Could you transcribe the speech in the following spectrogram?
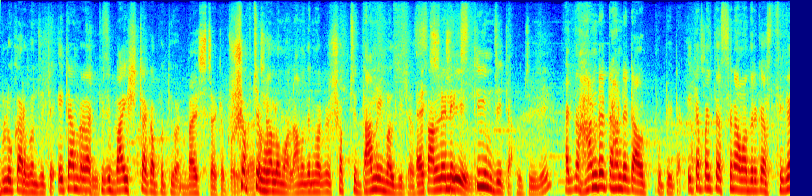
ব্লু কার্বন যেটা এটা আমরা রাখতেছি বাইশ টাকা প্রতি ওয়াট 22 টাকা সবচেয়ে ভালো মাল আমাদের মার্কেটের সবচেয়ে দামি মাল যেটা সানলাইন। এক্সট্রিম যেটা। জি জি। একদম হান্ড্রেড হান্ড্রেড আউটপুট এটা। এটা পাইতেছেন আমাদের কাছ থেকে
